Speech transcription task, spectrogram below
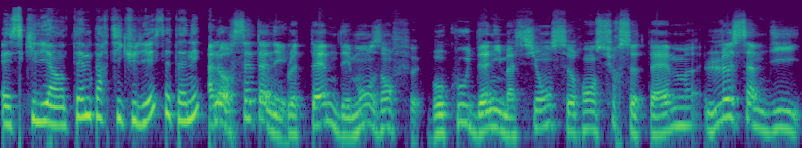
Est-ce qu'il y a un thème particulier cette année? Alors cette année, le thème des monts en feu. Beaucoup d'animations seront sur ce thème. Le samedi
